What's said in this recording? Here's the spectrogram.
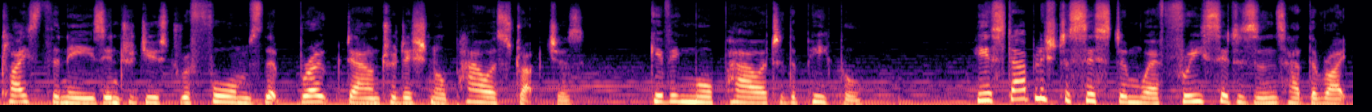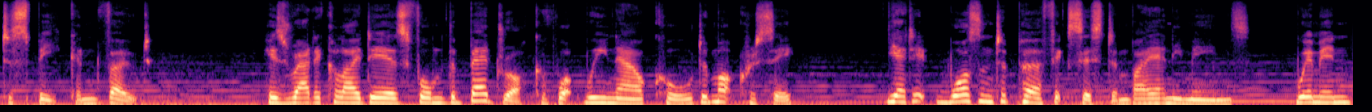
Cleisthenes introduced reforms that broke down traditional power structures, giving more power to the people. He established a system where free citizens had the right to speak and vote. His radical ideas formed the bedrock of what we now call democracy. Yet it wasn't a perfect system by any means. Women,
